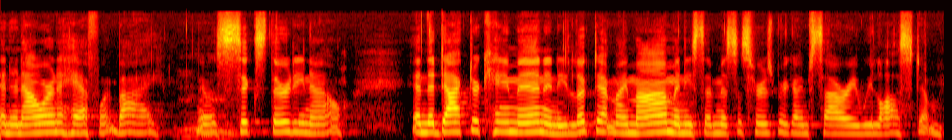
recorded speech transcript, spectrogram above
And an hour and a half went by. It was 6:30 now. And the doctor came in and he looked at my mom and he said, Mrs. Hersberg, I'm sorry, we lost him.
